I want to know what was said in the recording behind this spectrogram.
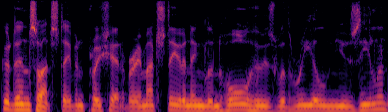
Good insight, Stephen. Appreciate it very much. Stephen England Hall, who's with Real New Zealand.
